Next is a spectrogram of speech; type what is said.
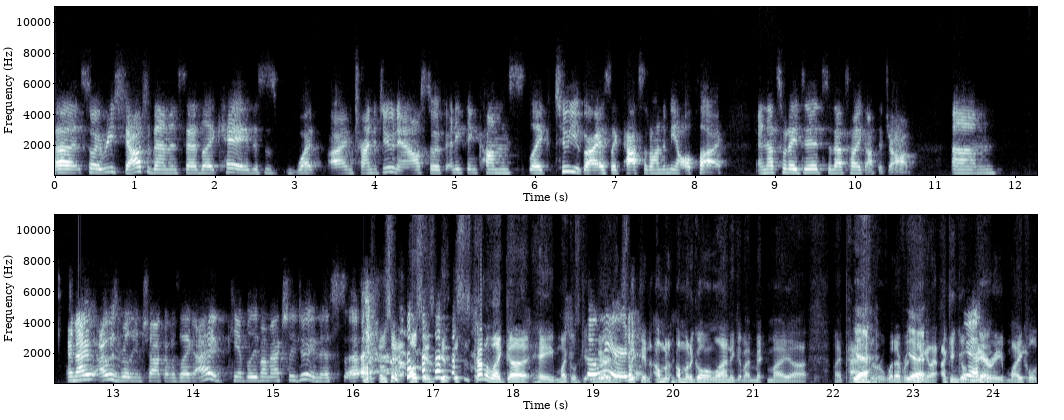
Uh, so I reached out to them and said like, "Hey, this is what I'm trying to do now. So if anything comes like to you guys, like pass it on to me. I'll apply." And that's what I did. So that's how I got the job. Um, and I, I was really in shock. I was like, I can't believe I'm actually doing this. Uh, I was saying, I'll say this- this is kind of like, uh, hey, Michael's getting So married weird. next weekend. I'm gonna I'm gonna go online and get my my uh, my pastor Yeah, or whatever yeah. thing, and I, I can go Yeah. marry Michael,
